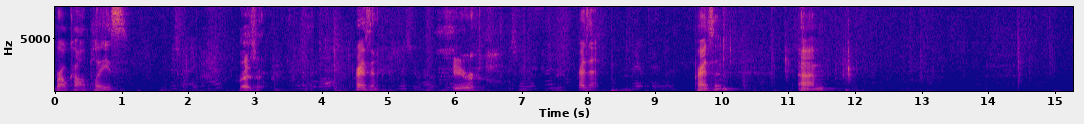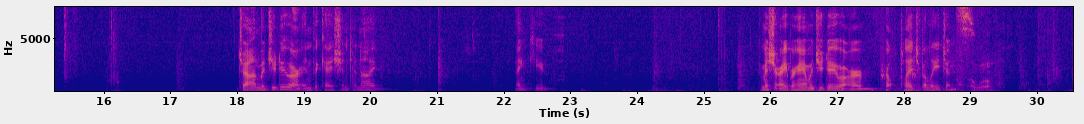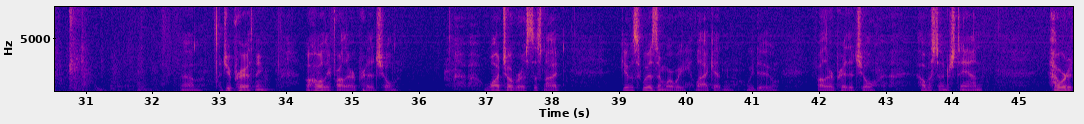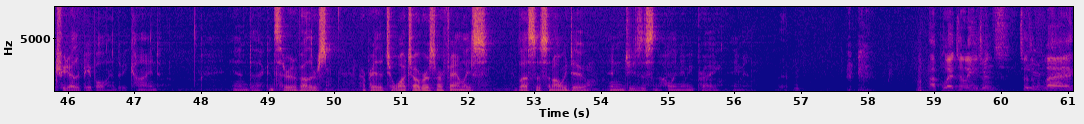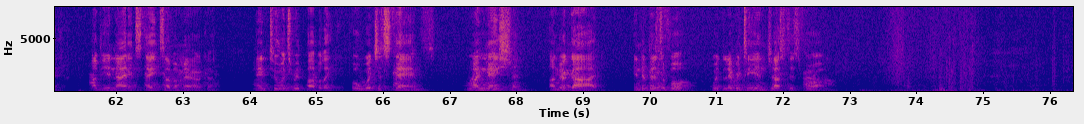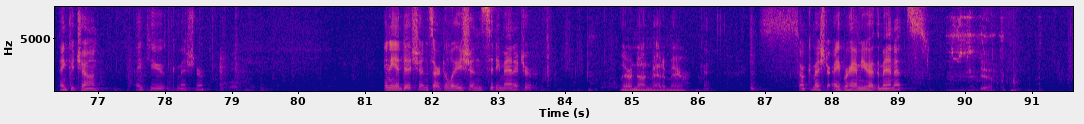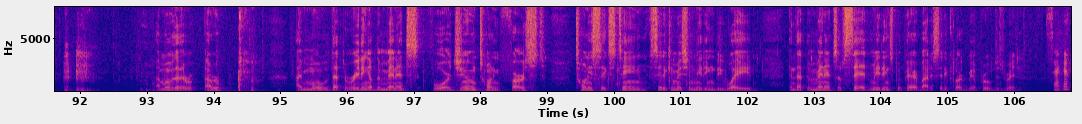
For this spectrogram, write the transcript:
Roll call, please. Commissioner Abraham, Present. Commissioner Gault, Present. Commissioner Rhodes, Here. Commissioner Wilson, Present. Mayor Kaler. Present. Um, John, would you do our invocation tonight? Thank you. Commissioner Abraham, would you do our Pledge of Allegiance? I will. Um, Would you pray with me? Oh, Holy Father, I pray that you'll watch over us this night. Give us wisdom where we lack it, and we do. Father, I pray that you'll help us to understand how we're to treat other people and to be kind and uh, considerate of others. I pray that you'll watch over us and our families, and bless us in all we do. In Jesus' holy name we pray. Amen. I pledge allegiance to the flag of the United States of America and to its republic for which it stands, one nation, under God, indivisible, with liberty and justice for all. Thank you, John. Thank you, Commissioner. Any additions or deletions, City Manager? There are none, Madam Mayor. Okay. So Commissioner Abraham, you have the minutes. I do. I move that the, I- I move that the reading of the minutes for June 21st, 2016 City Commission meeting be waived, and that the minutes of said meetings prepared by the city clerk be approved as written. Second.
